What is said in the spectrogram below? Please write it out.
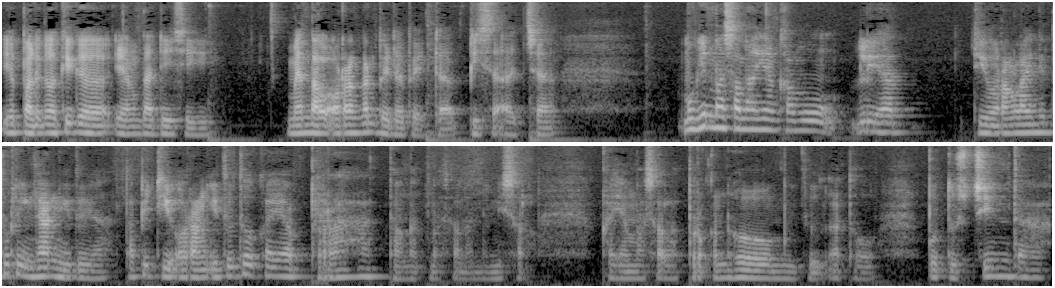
ya balik lagi ke yang tadi sih. Mental orang kan beda-beda bisa aja. Mungkin masalah yang kamu lihat di orang lain itu ringan gitu ya. Tapi di orang itu tuh kayak berat banget masalahnya. Misal kayak masalah broken home gitu atau putus cinta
